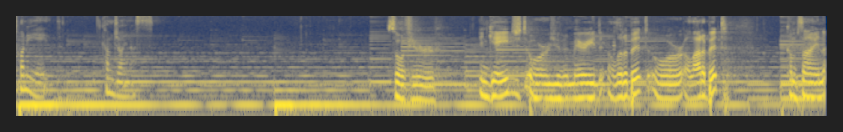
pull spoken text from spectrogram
28th. Come join us. So if you're engaged or you've been married a little bit or a lot of bit, come sign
